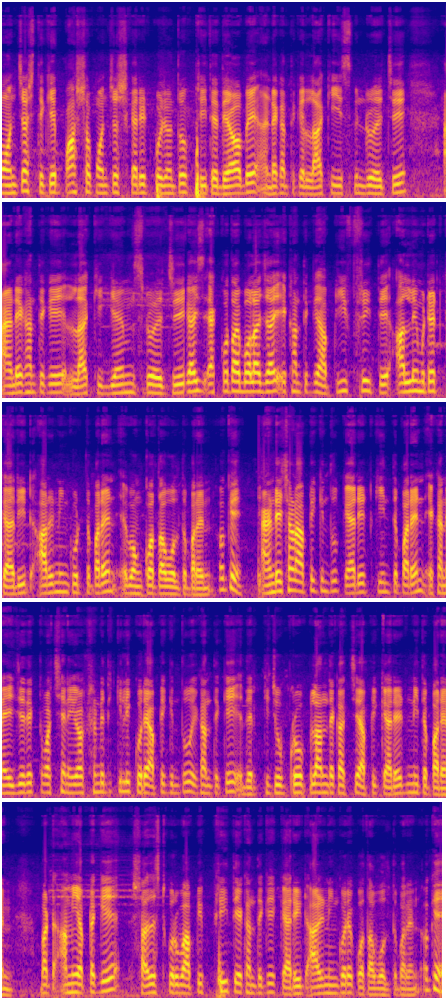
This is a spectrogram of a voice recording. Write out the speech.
পঞ্চাশ থেকে পাঁচশো পঞ্চাশ ক্যারেট পর্যন্ত ফ্রিতে দেওয়া হবে। অ্যান্ড এখান থেকে লাকি স্পিন রয়েছে। অ্যান্ড এখান থেকে লাকি গেমস রয়েছে। গাইজ এক কথায় বলা যায়, এখান থেকে আপনি ফ্রিতে আনলিমিটেড ক্যারিড আর্নিং করতে পারেন এবং কথা বলতে পারেন ওকে অ্যান্ড এছাড়া আপনি কিন্তু ক্যারেট কিনতে পারেন। এখানে এই যে দেখতে পাচ্ছেন, এই অপশনটিতে ক্লিক করে আপনি কিন্তু এখান থেকে এদের কিছু প্রো প্ল্যান দেখাচ্ছে, আপনি ক্যারেট নিতে পারেন। বাট আমি আপনাকে সাজেস্ট করব, আপনি ফ্রিতে এখান থেকে ক্যারেট আর্নিং করে কথা বলতে পারেন ওকে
